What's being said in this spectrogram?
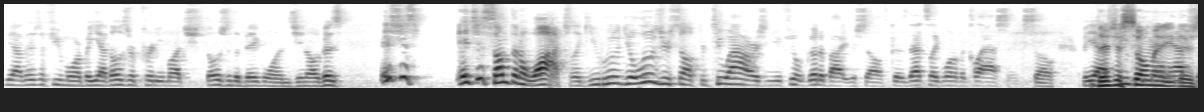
yeah, there's a few more, but yeah, those are pretty much those are the big ones, you know, because it's just it's just something to watch. Like you, you'll lose yourself for two hours and you feel good about yourself because that's like one of the classics. So, but yeah, there's just so many. there's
